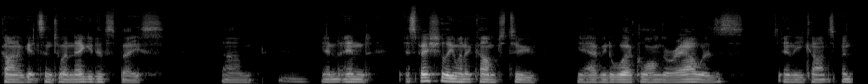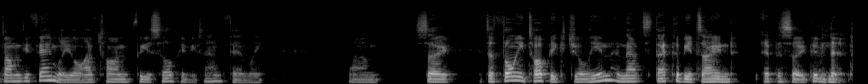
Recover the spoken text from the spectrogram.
kind of gets into a negative space. Um, and and especially when it comes to you know, having to work longer hours and you can't spend time with your family or have time for yourself if you don't have a family. Um, so it's a thorny topic, Julian, and that's that could be its own episode, couldn't it?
